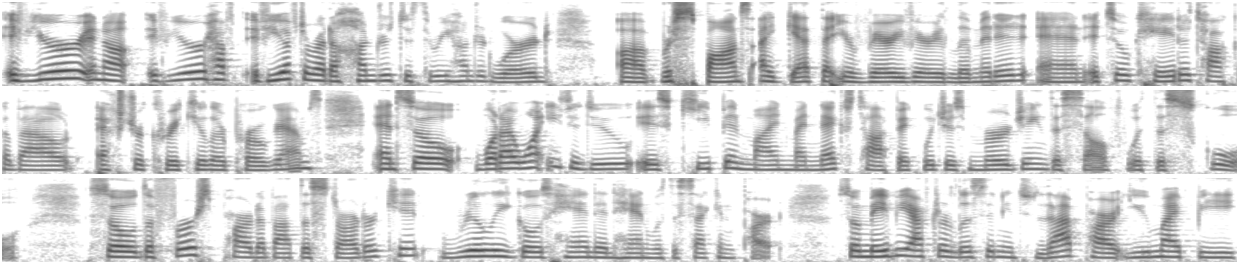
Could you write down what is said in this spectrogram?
if you're in a if you're have if you have to write a 100 to 300 word uh, response, I get that you're very, very limited, and it's okay to talk about extracurricular programs. And so, what I want you to do is keep in mind my next topic, which is merging the self with the school. So, the first part about the starter kit really goes hand in hand with the second part. So, maybe after listening to that part, you might be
